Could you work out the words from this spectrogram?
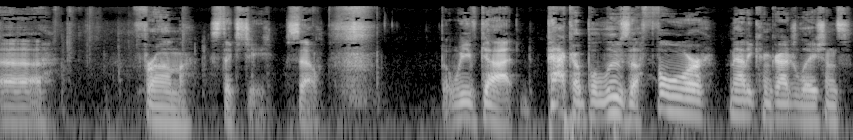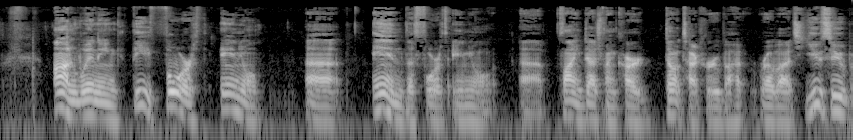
uh, from Sticks G. So, but we've got Pack-a-Palooza 4. Maddie, congratulations on winning the fourth annual, uh, in the fourth annual uh, Flying Dutchman card, Don't Talk to Robot, Robots, YouTube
